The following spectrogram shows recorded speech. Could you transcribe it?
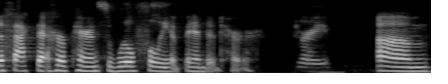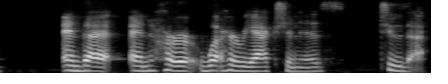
the fact that her parents willfully abandoned her. Right. Um, and that and her what her reaction is to that.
